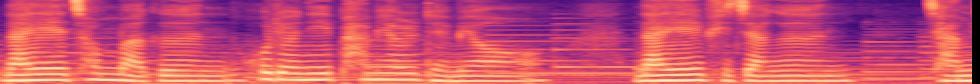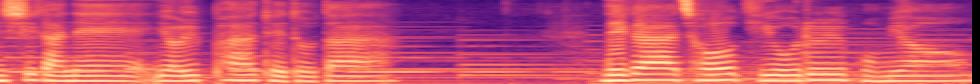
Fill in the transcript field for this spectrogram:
나의 천막은 호련히 파멸되며 나의 휘장은 잠시간에 열파되도다. 내가 저 기호를 보며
